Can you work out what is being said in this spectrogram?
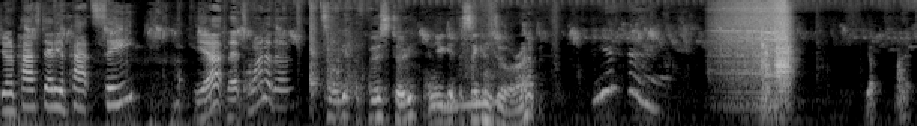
Do you want to pass Daddy a part C? Yeah, that's one of them. So I'll get the first two and you get the second two, alright? Yeah. Yep, that's good tension. Help it like that. Help it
